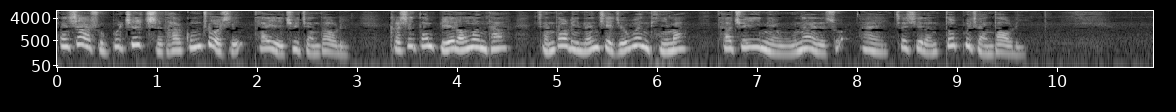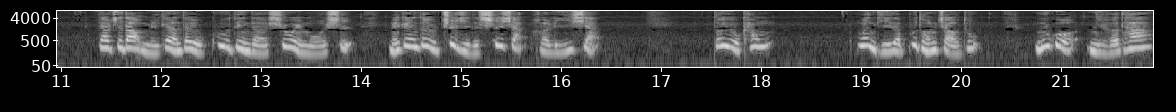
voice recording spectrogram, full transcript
当下属不支持他工作时，他也去讲道理。可是当别人问他讲道理能解决问题吗？他却一脸无奈地说：“哎，这些人都不讲道理。”要知道，每个人都有固定的思维模式，每个人都有自己的思想和理想。都有看问题的不同角度。如果你和他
